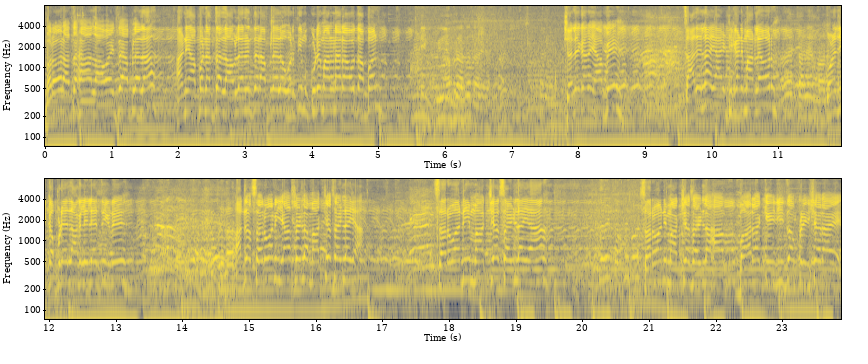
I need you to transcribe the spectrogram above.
बरोबर? आता हा लावायचा आहे आपल्याला. आणि आपण आता लावल्यानंतर आपल्याला वरती कुठे मारणार आहोत आपण? चले का ना ह्या पे? चालेल ना या ठिकाणी मारल्यावर? कोणाचे कपडे लागलेले आहेत तिकडे? आता सर्वांनी या साईडला मागच्या साईडला या. सर्वांनी मागच्या साईडला या. सर्वांनी मागच्या साईडला हा बारा के जीचा प्रेशर आहे.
